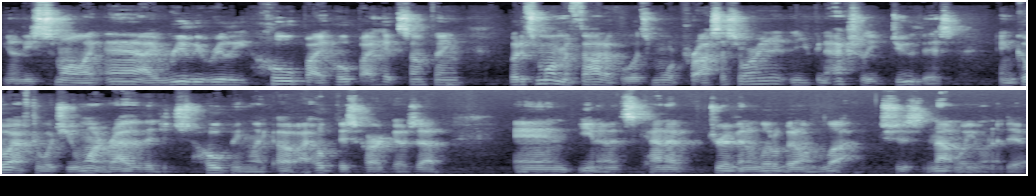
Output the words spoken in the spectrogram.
you know these small like, eh, I really, really hope, I hope I hit something. But it's more methodical, it's more process oriented, and you can actually do this and go after what you want rather than just hoping like, oh, I hope this card goes up and you know it's kind of driven a little bit on luck. It's just not what you want to do.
